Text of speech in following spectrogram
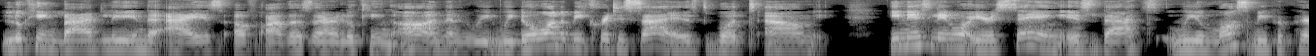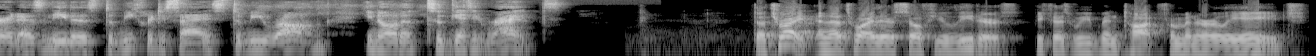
looking badly in the eyes of others that are looking on and we, we don't want to be criticized. But, um, innately in what you're saying is that we must be prepared as leaders to be criticized, to be wrong in order to get it right. That's right. And that's why there's so few leaders because we've been taught from an early age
